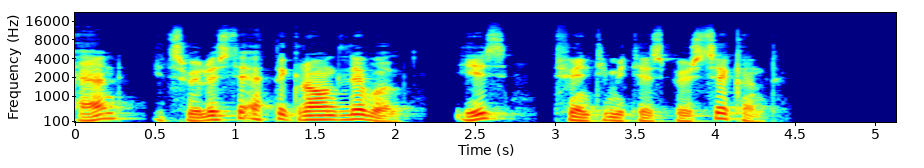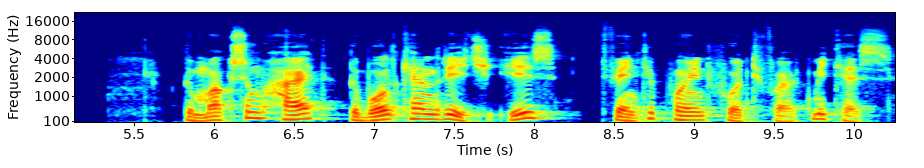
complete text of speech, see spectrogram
and its velocity at the ground level is 20 meters per second. The maximum height the ball can reach is 20.45 meters.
